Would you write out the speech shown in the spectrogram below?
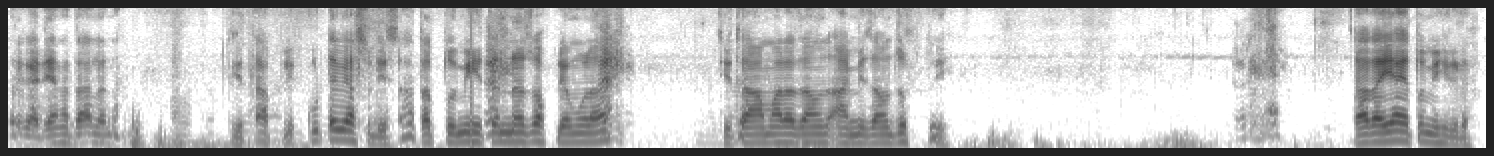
बरं का ध्यानात आलं ना. तिथं आपली कुठं बी असू देस आता तुम्ही इथं न झोपल्यामुळं तिथं आम्हाला जाऊन आम्ही जाऊन झोपतोय. दादा या तुम्ही इकडं.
